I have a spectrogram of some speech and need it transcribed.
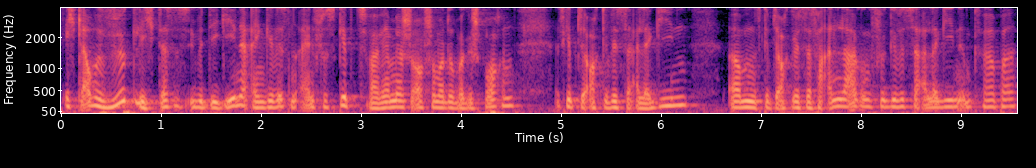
Ich glaube wirklich, dass es über die Gene einen gewissen Einfluss gibt, weil wir haben ja auch schon mal darüber gesprochen. Es gibt ja auch gewisse Allergien, es gibt ja auch gewisse Veranlagungen für gewisse Allergien im Körper.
